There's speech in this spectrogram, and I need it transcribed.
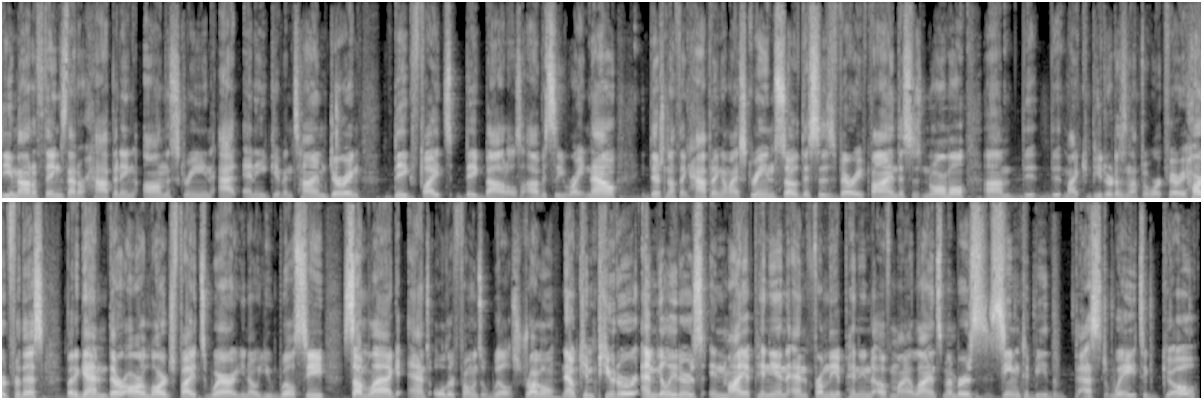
the amount of things that are happening on the screen at any given time during big fights big battles. Obviously right now there's nothing happening on my screen so this is very fine. This is normal. Um, the, the, my computer doesn't have to work very hard for this. But again there are large fights where you know you will see some lag and older phones will struggle. Now computer emulators in my opinion and from the opinion of my alliance members seem to be the best way to go.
